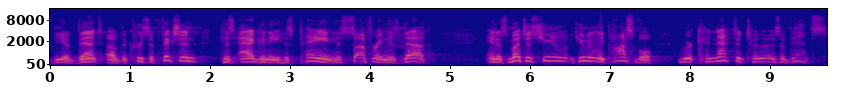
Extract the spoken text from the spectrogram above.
the event of the crucifixion, His agony, His pain, His suffering, His death. And as much as hum- humanly possible, we're connected to those events.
